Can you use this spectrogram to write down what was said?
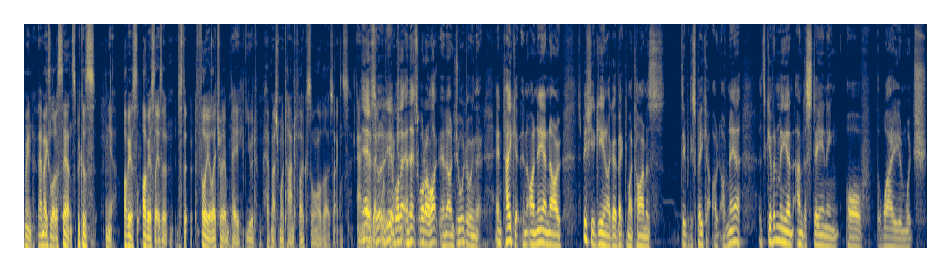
I mean, that makes a lot of sense because, yeah, obviously, obviously, as a just a fully elected MP, you would have much more time to focus on all of those things. And absolutely. Yeah, well, and that's what I like, and I enjoy doing that. And take it. And I now know, especially again, I go back to my time as deputy speaker. I've now it's given me an understanding of the way in which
